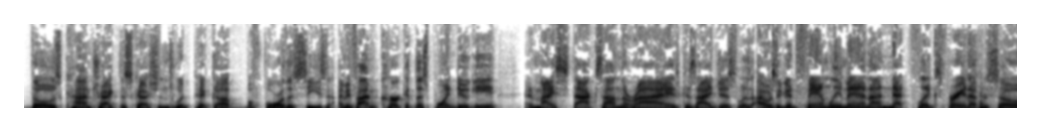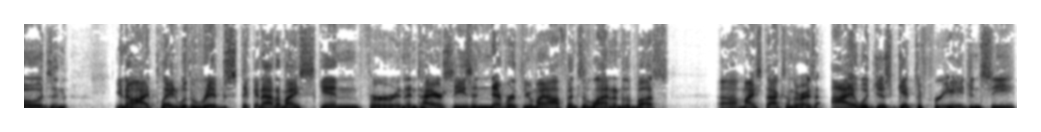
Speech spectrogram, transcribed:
those contract discussions would pick up before the season? I mean, if I'm Kirk at this point, Doogie, and my stock's on the rise because I just was I was a good family man on Netflix for eight episodes and you know, I played with ribs sticking out of my skin for an entire season, never threw my offensive line under the bus. Uh, my stock's on the rise. I would just get to free agency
